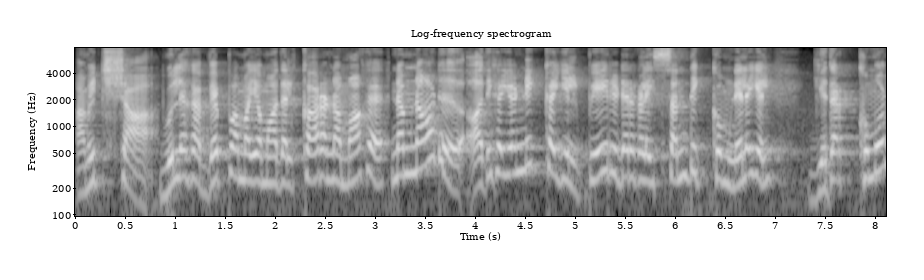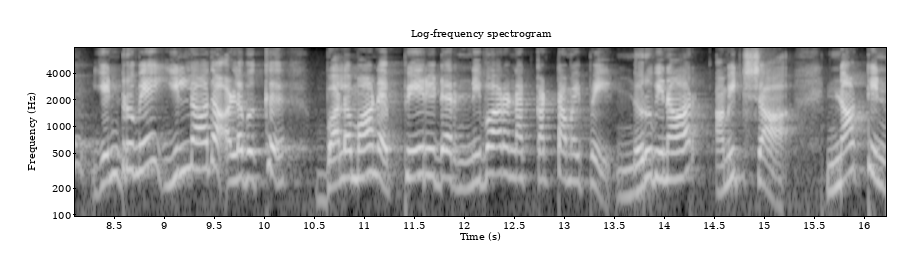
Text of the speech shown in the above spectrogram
அமித்ஷா உலக வெப்பமயமாதல் காரணமாக நம் நாடு அதிக எண்ணிக்கையில் பேரிடர்களை சந்திக்கும் நிலையில் இதற்கு முன் என்றுமே இல்லாத அளவுக்கு பலமான பேரிடர் நிவாரண கட்டமைப்பை நிறுவினார் அமித்ஷா நாட்டின்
